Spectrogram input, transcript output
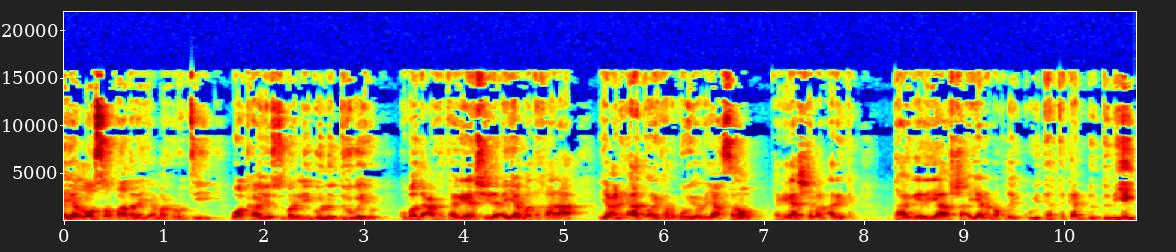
ayaa loo soo qaadanaya. Marka runtii waa kaayo super league oo la duugayo. Kubadda cagta taageeryaasheeda ayaa mataqaanaa yani aad arrinkan ugu riyaacsano taageeryaasha ban arrinka taageerayaasha ayaana noqday kuwii tartankan dudumiyey.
